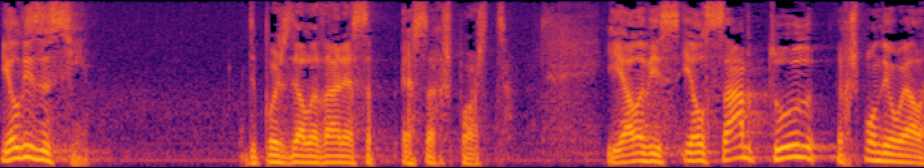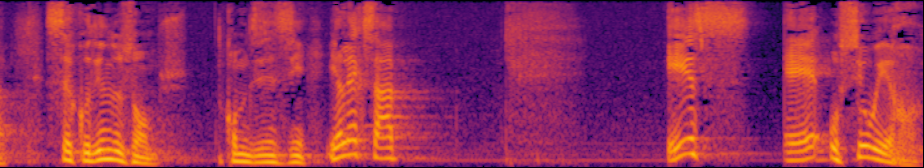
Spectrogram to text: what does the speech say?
Ele diz assim, depois dela dar essa, essa resposta. E ela disse, ele sabe tudo, respondeu ela, sacudindo os ombros. Como dizem assim, ele é que sabe. Esse é o seu erro.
